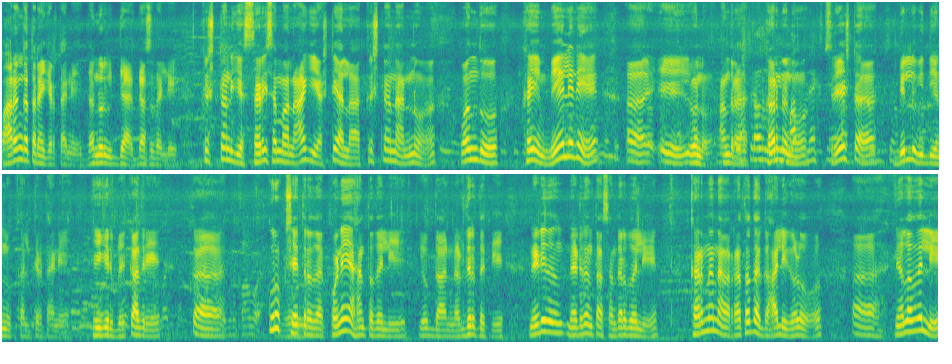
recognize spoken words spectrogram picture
ಪಾರಂಗತನಾಗಿರ್ತಾನೆ ಧನುರ್ವಿದ್ಯಾ ಅಭ್ಯಾಸದಲ್ಲಿ ಕೃಷ್ಣನಿಗೆ ಸರಿಸಮನಾಗಿ ಅಷ್ಟೇ ಅಲ್ಲ ಕೃಷ್ಣನನ್ನು ಒಂದು ಕೈ ಮೇಲೇ ಇವನು ಅಂದ್ರೆ ಕರ್ಣನು ಶ್ರೇಷ್ಠ ಬಿಲ್ಲು ವಿದ್ಯೆಯನ್ನು ಕಲಿತಿರ್ತಾನೆ. ಹೀಗಿರಬೇಕಾದ್ರೆ ಕ ಕುರುಕ್ಷೇತ್ರದ ಕೊನೆಯ ಹಂತದಲ್ಲಿ ಯುದ್ಧ ನಡೆದಿರ್ತೈತಿ. ನಡೆದ ನಡೆದಂಥ ಸಂದರ್ಭದಲ್ಲಿ ಕರ್ಣನ ರಥದ ಗಾಲಿಗಳು ನೆಲದಲ್ಲಿ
